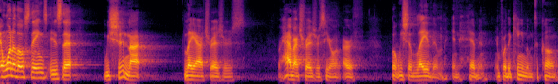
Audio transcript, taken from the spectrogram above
And one of those things is that we should not lay our treasures or have our treasures here on earth, but we should lay them in heaven and for the kingdom to come.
